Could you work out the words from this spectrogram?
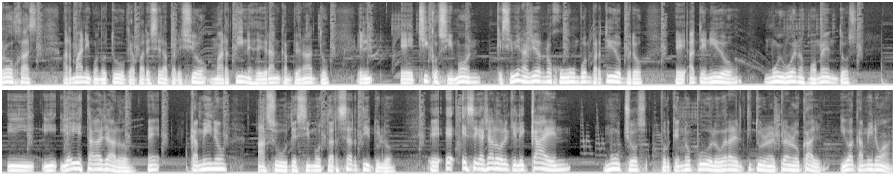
Rojas, Armani cuando tuvo que aparecer apareció, Martínez de gran campeonato, el eh, Chico Simón, que si bien ayer no jugó un buen partido, pero ha tenido muy buenos momentos. Y, ahí está Gallardo, camino a su decimotercer título. E, ese Gallardo al que le caen muchos porque no pudo lograr el título en el plano local. Iba camino a,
